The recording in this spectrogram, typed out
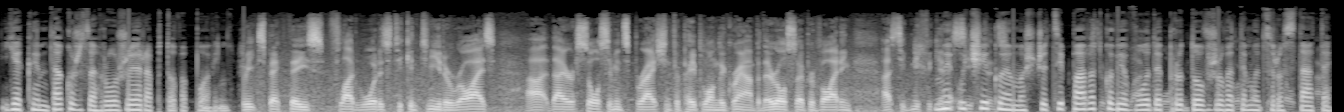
яким також загрожує раптова повінь. Ми очікуємо, що ці паводкові води продовжуватимуть зростати.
